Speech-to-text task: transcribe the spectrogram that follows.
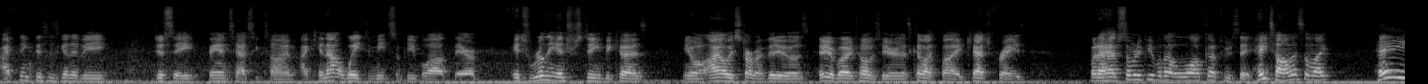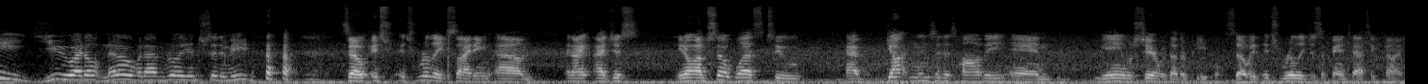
I think this is going to be just a fantastic time. I cannot wait to meet some people out there. It's really interesting because you know I always start my videos, "Hey everybody, Thomas here." That's kind of like my catchphrase. But I have so many people that will walk up to me and say, "Hey Thomas," I'm like, "Hey you, I don't know, but I'm really interested to meet." so it's it's really exciting, um, and I, I just you know I'm so blessed to have gotten into this hobby and being able to share it with other people. So it, it's really just a fantastic time.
